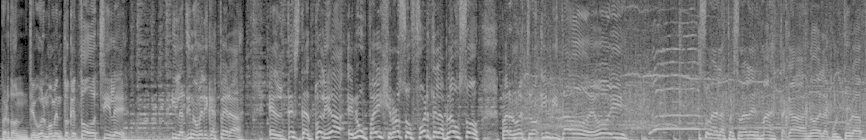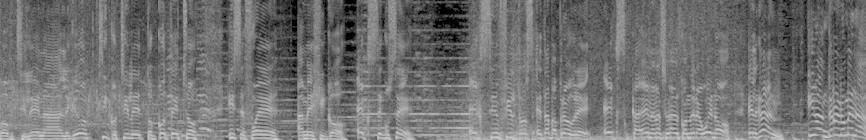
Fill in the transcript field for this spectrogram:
Perdón, llegó el momento que todo Chile y Latinoamérica espera. El test de actualidad en un país generoso. Fuerte el aplauso para nuestro invitado de hoy. Es una de las personales más destacadas ¿no? de la cultura pop chilena. Le quedó chico Chile, tocó techo y se fue a México. Ex CQC. Ex Sin Filtros, etapa progre. Ex cadena nacional cuando era bueno. El gran Iván Guerrero Mena.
